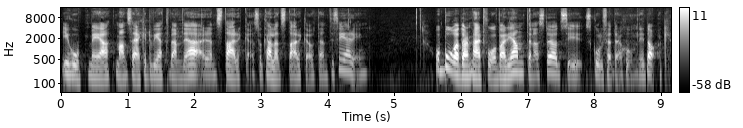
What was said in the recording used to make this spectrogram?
ihop med att man säkert vet vem det är, en starka, så kallad stark autentisering. Och båda de här två varianterna stöds i Skolfederationen idag.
